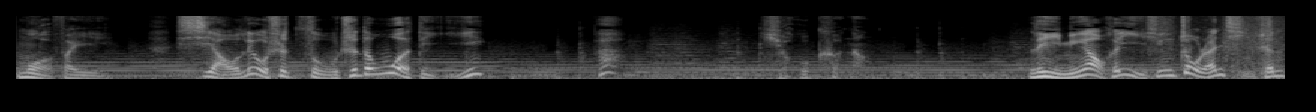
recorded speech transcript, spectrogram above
莫非小六是组织的卧底？啊，有可能。李明耀和易星骤然起身，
